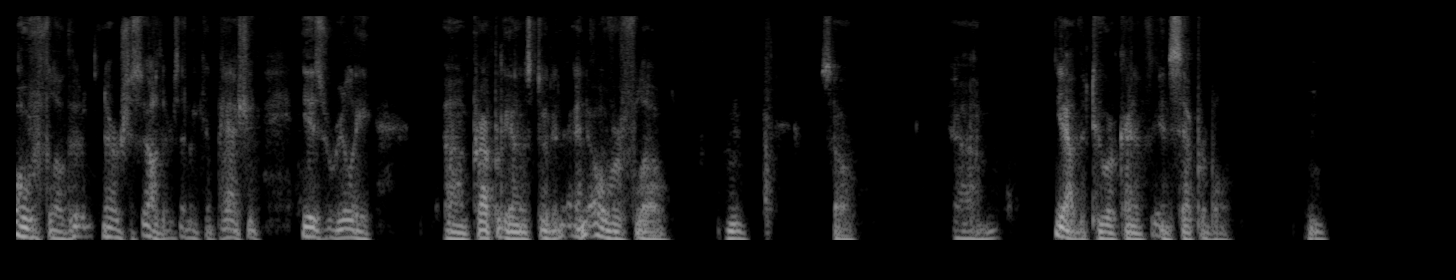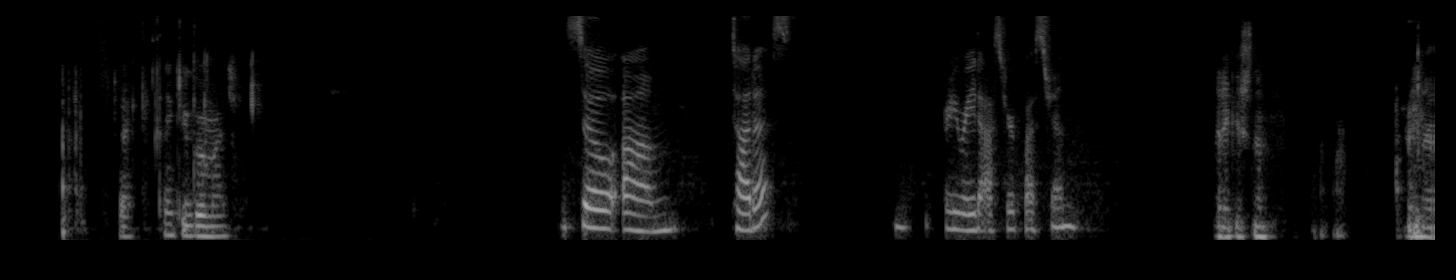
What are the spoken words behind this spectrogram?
overflow that nourishes others. I mean, compassion is really um, properly understood an, an overflow. Mm-hmm. So, um, yeah, the two are kind of inseparable. Mm. Okay. Thank you very much. So, um, Tadas, are you ready to ask your question? Hare Krishna. Uh,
